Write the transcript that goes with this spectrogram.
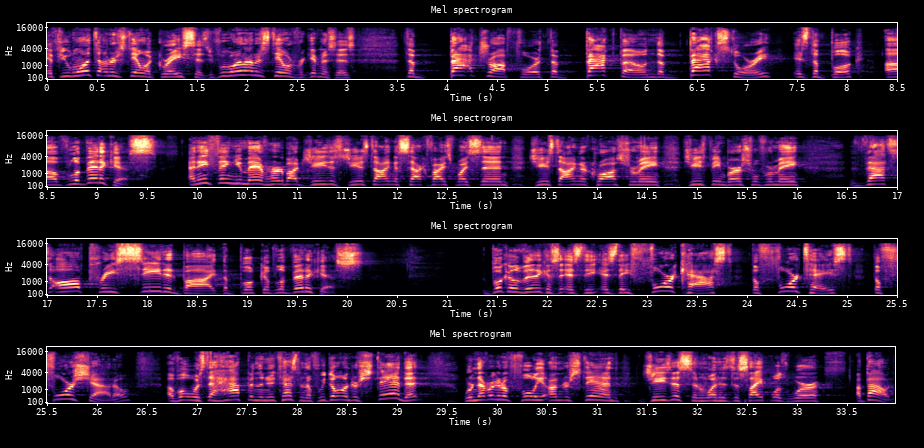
if you want to understand what grace is, if we want to understand what forgiveness is, the backdrop for it, the backbone, the backstory is the book of Leviticus. Anything you may have heard about Jesus, Jesus dying a sacrifice for my sin, Jesus dying on a cross for me, Jesus being merciful for me, that's all preceded by the book of Leviticus. The book of Leviticus is the, is the forecast, the foretaste, the foreshadow of what was to happen in the New Testament. If we don't understand it, we're never going to fully understand Jesus and what his disciples were about.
